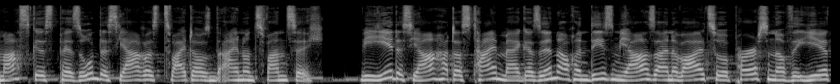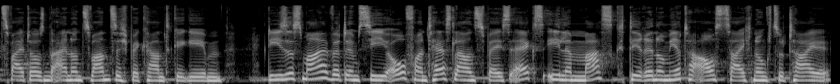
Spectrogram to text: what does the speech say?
Musk ist Person des Jahres 2021. Wie jedes Jahr hat das Time Magazine auch in diesem Jahr seine Wahl zur Person of the Year 2021 bekannt gegeben. Dieses Mal wird dem CEO von Tesla und SpaceX, Elon Musk, die renommierte Auszeichnung zuteil.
